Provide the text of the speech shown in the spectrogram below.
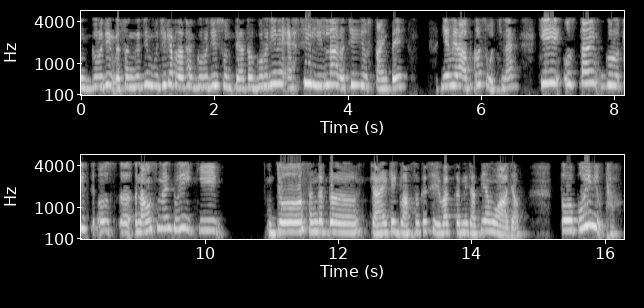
गुरुजी, संगत जी, मुझे क्या पता था गुरुजी सुनते हैं? तो गुरुजी ने ऐसी लीला रची उस टाइम पे। ये मेरा अब का सोचना है कि उस टाइम गुरु, किस अनाउंसमेंट हुई कि जो संगत चाय के ग्लासों के सेवा करने जाती है, वो आ जाओ। तो कोई नहीं उठा।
